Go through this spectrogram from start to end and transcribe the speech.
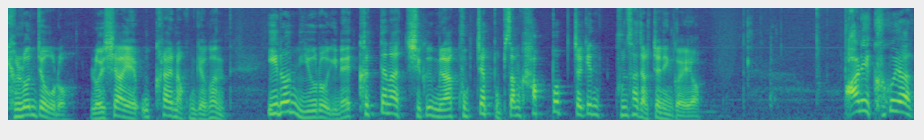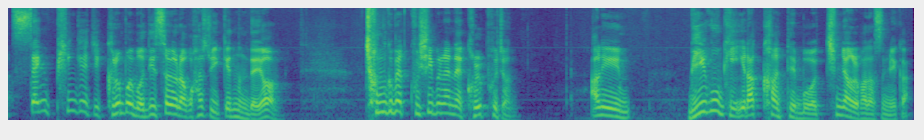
결론적으로 러시아의 우크라이나 공격은 이런 이유로 인해 그때나 지금이나 국제법상 합법적인 군사작전인 거예요. 아니 그거야 생 핑계지 그런 법이 어디 있어요 라고 할 수 있겠는데요 1991년에 걸프전 아니 미국이 이라크한테 뭐 침략을 받았습니까?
